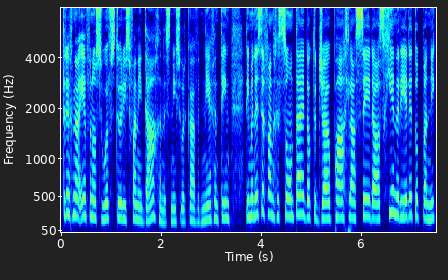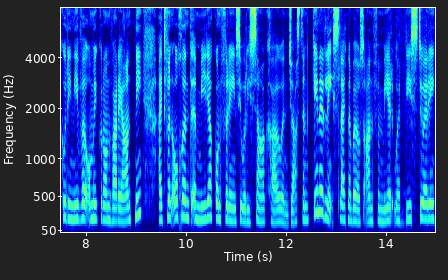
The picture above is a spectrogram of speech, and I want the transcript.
Terug na een van ons hoofstories van die dag en dis nuus oor COVID-19. Die minister van Gesondheid, Dr. Joe Pagla, sê daar's geen rede tot paniek oor die nuwe Omicron variant nie. Hy het vanoggend 'n media-konferensie oor die saak gehou en Justin Kennerly sluit nou by ons aan vir meer oor die storie.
